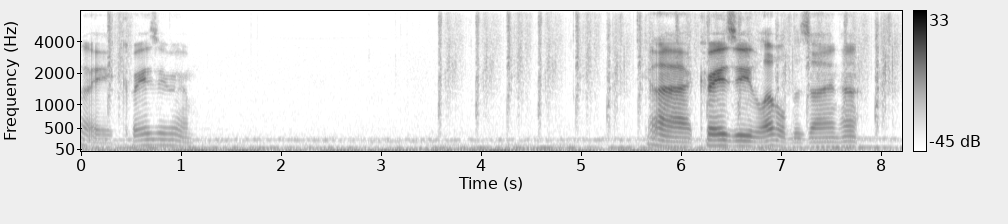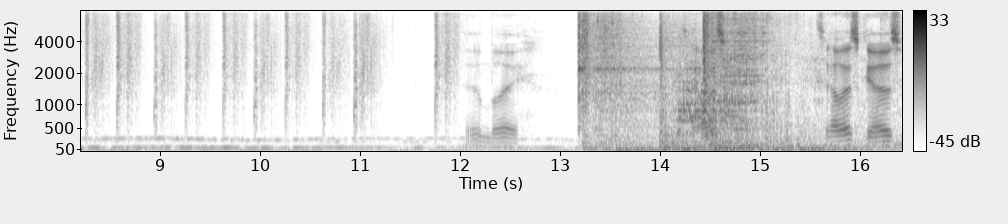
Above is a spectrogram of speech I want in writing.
a crazy room. Ah, crazy level design, huh? Oh boy. How this goes.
